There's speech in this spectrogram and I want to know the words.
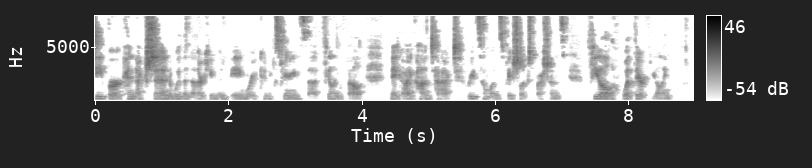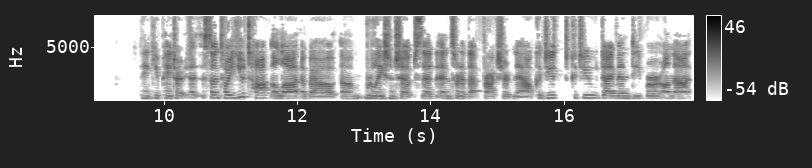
deeper connection with another human being where you can experience that feeling felt, make eye contact, read someone's facial expressions, feel what they're feeling. Thank you, Petra. Uh, Santoy, you talk a lot about um, relationships and, and, sort of that fractured now. Could you could you dive in deeper on that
